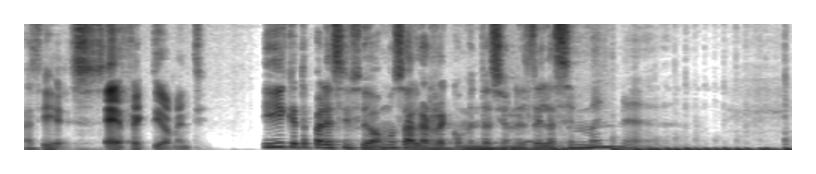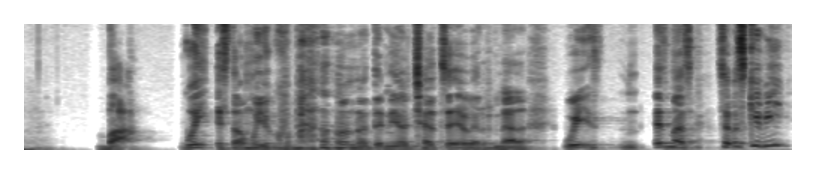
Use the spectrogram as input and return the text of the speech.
Así es. Efectivamente. ¿Y qué te parece si vamos a las recomendaciones de la semana? Va. Güey, estaba muy ocupado, no he tenido chance de ver nada. Güey, es más, ¿sabes qué vi?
